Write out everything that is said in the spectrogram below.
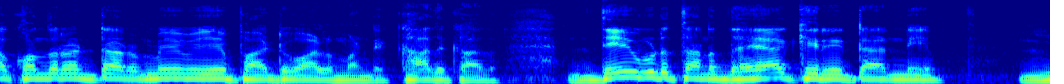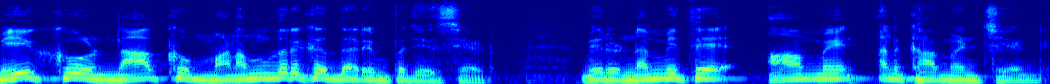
కొందరు అంటారు మేము ఏ పాటి వాళ్ళమండి? కాదు కాదు. దేవుడు తన దయా కిరీటాన్ని మీకు నాకు మనందరికీ ధరింపజేశాడు. మీరు నమ్మితే ఆమెన్ అని కామెంట్ చేయండి.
